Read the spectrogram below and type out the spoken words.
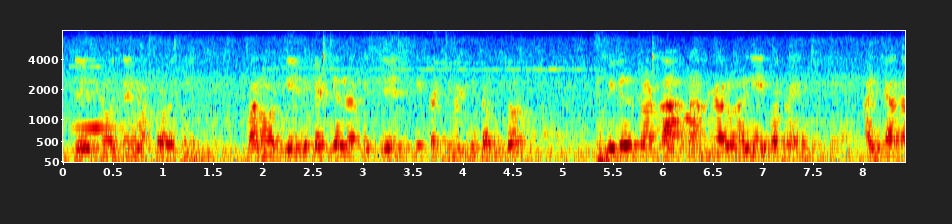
స్టేజ్కి అవుతాయి మొత్తం అవుతుంది మనం స్టేజ్ కట్టిన స్టేజ్కి ఖర్చు పెట్టిన డబ్బుతో మిగిలిన చోట్ల నాటకాలు అన్నీ అయిపోతున్నాయండి అందుచేత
